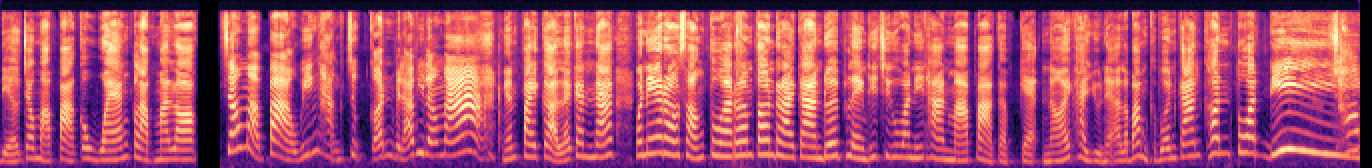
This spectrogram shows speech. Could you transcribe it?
เดี๋ยวเจ้าหมาป่าก็แหวงกลับมาหรอก เจ้าหมาป่าวิ่งหางจุกก้นไปแล้วพี่เรามา งั้นไปก่อนแล้วกันนะ วันนี้เราสองตัวเริ่มต้นรายการด้วยเพลงที่ชื่อว่านิทานหมาป่ากับแกะน้อยค่ะอยู่ในอัลบั้มขบวนการคนตัวดี ชอบ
